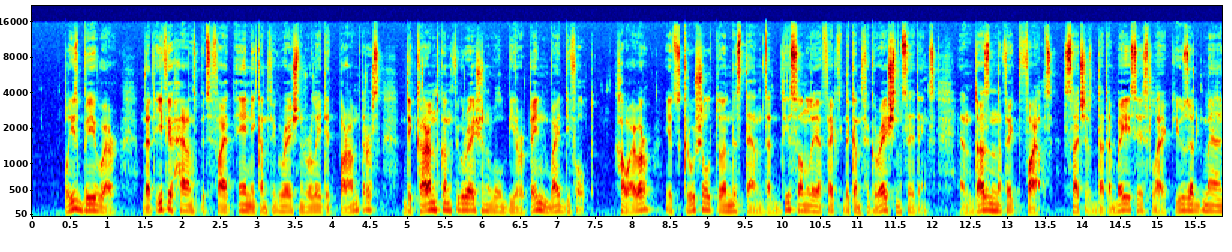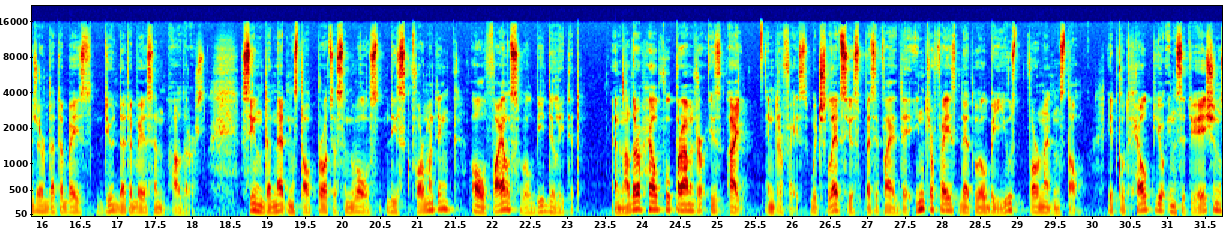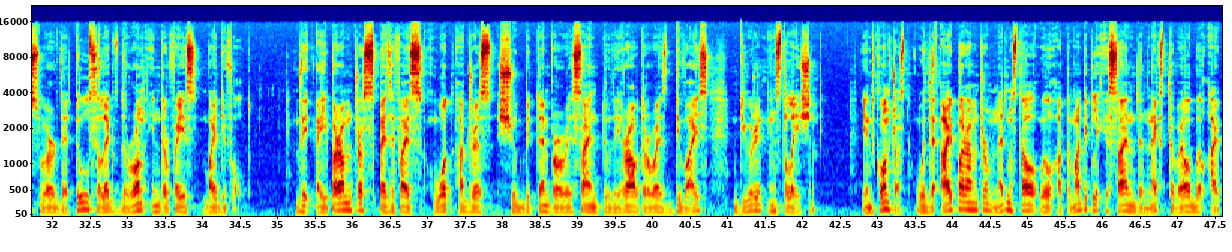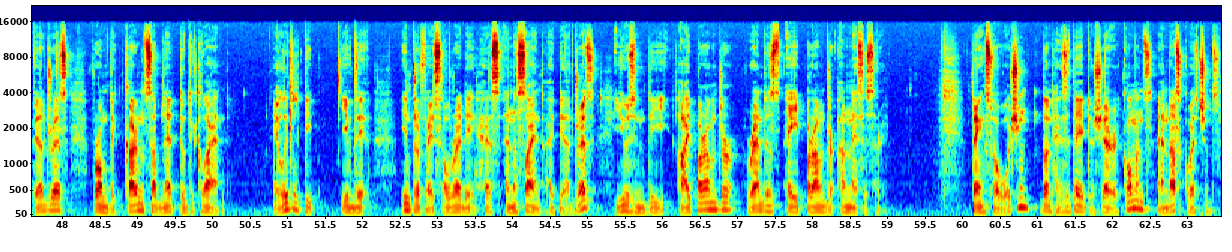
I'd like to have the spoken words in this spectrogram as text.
Please be aware that if you haven't specified any configuration related parameters, the current configuration will be retained by default. However, it's crucial to understand that this only affects the configuration settings and doesn't affect files, such as databases like user manager database, Dude database and others. Since the net install process involves disk formatting, all files will be deleted. Another helpful parameter is I interface, which lets you specify the interface that will be used for net install. It could help you in situations where the tool selects the wrong interface by default. The A parameter specifies what address should be temporarily assigned to the RouterOS device during installation. In contrast, with the I parameter, netinstall will automatically assign the next available IP address from the current subnet to the client. A little tip, if the interface already has an assigned IP address, using the I parameter renders A parameter unnecessary. Thanks for watching, don't hesitate to share your comments and ask questions.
